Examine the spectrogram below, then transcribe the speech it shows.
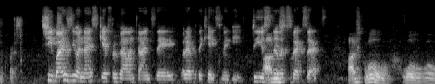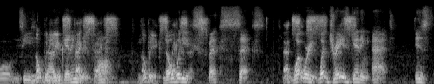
Of course. She buys you a nice gift for Valentine's Day, whatever the case may be. Do you still Obvious- expect sex? Obvi- whoa, whoa, whoa, whoa! You see, now Nobody you're getting expects it wrong. sex. Nobody expects sex. Nobody sex. expects sex. That's what so we're what Dre's that's- getting at is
